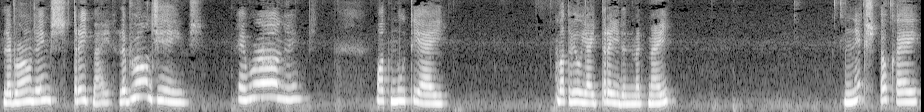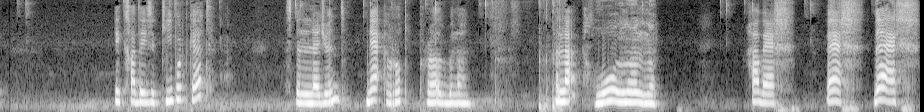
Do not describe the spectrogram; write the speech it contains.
LeBron James treedt mij. LeBron James. LeBron James. Wat moet jij? Wat wil jij treden met mij? Niks? Oké. Ik ga deze keyboard cat. Is de legend. Nee, rot problem. La holala. Ga weg. Weg. Weg.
